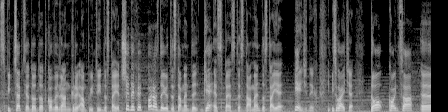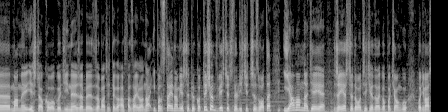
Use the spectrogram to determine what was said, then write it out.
Speedcepcja dodatkowy run gry Amputee dostaje 3 dychy oraz The New Testament The GSP z Testament dostaje 5 dych. I słuchajcie, do końca e, mamy jeszcze około godziny, żeby zobaczyć tego Alpha Zylona i pozostaje nam jeszcze tylko 1243 zł i ja mam nadzieję, że jeszcze dołączycie do tego pociągu, ponieważ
